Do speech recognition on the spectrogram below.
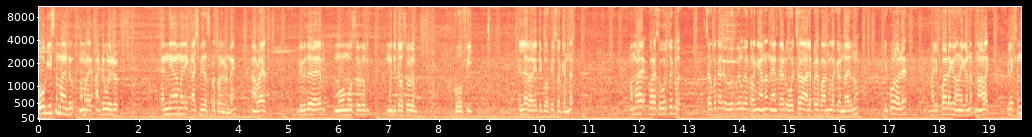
ബോഗീസ് എന്ന് പറഞ്ഞൊരു നമ്മുടെ അടിപൊളി ഒരു കന്യാകുമാരി കാശ്മീർ എക്സ്പ്രസ് തുടങ്ങിയിട്ടുണ്ട്. അവിടെ വിവിധ തരം മോമോസുകളും മുജിറ്റോസുകളും കോഫി എല്ലാ വെറൈറ്റി കോഫീസും ഒക്കെ ഉണ്ട്. നമ്മുടെ കുറേ സുഹൃത്തുക്കൾ ചെറുപ്പക്കാർ സുഹൃത്തുക്കൾ തുടങ്ങിയാണ്. നേരത്തെ ഒരു ഓച്ചറ ആലപ്പുഴ ഭാഗങ്ങളൊക്കെ ഉണ്ടായിരുന്നു. ഇപ്പോൾ അവർ ഹരിപ്പാടൊക്കെ വന്നേക്കാണ്. നാളെ ഇലക്ഷൻ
